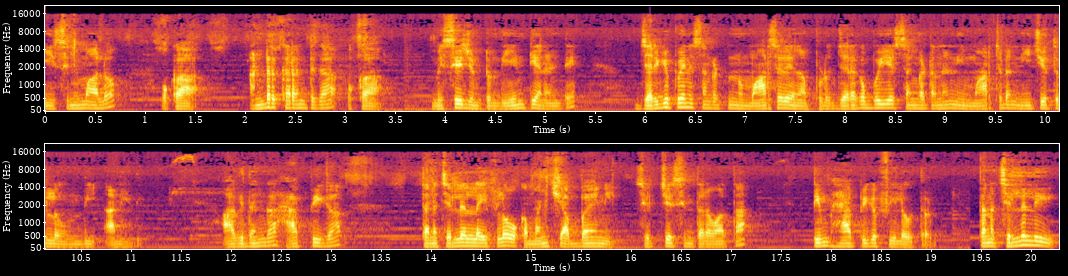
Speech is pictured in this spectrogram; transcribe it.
ఈ సినిమాలో ఒక అండర్ కరెంట్గా ఒక మెసేజ్ ఉంటుంది. ఏంటి అని అంటే జరిగిపోయిన సంఘటనను మార్చలేనప్పుడు జరగబోయే సంఘటనని మార్చడం నీ చేతుల్లో ఉంది అనేది. ఆ విధంగా హ్యాపీగా తన చెల్లెల లైఫ్లో ఒక మంచి అబ్బాయిని సెట్ చేసిన తర్వాత టిమ్ హ్యాపీగా ఫీల్ అవుతాడు. తన చెల్లెలి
